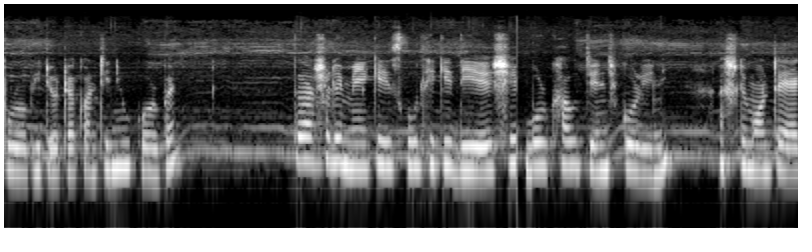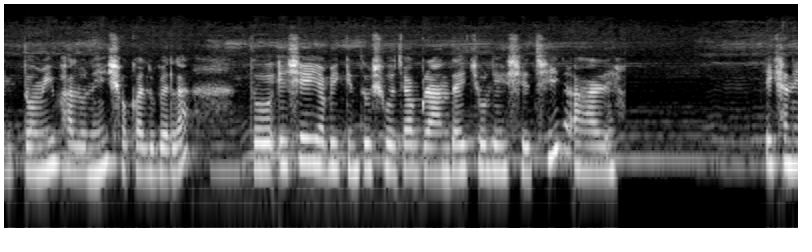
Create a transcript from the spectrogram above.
পুরো ভিডিওটা কন্টিনিউ করবেন। তো আসলে মেয়েকে স্কুল থেকে দিয়ে এসে বোরখাও চেঞ্জ করিনি। আসলে মনটা একদমই ভালো নেই সকালবেলা। তো এসেই আমি কিন্তু সোজা ব্রান্দায় চলে এসেছি। আর এখানে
